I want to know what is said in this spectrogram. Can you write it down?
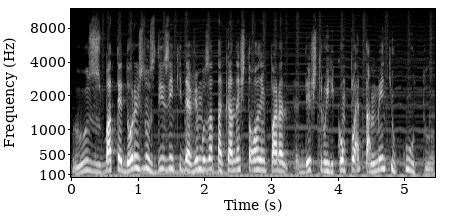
Os batedores nos dizem que devemos atacar nesta ordem para destruir completamente o culto.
